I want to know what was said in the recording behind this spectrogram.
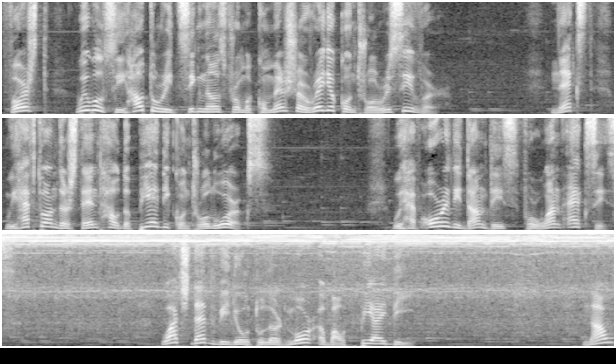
First, we will see how to read signals from a commercial radio control receiver. Next, we have to understand how the PID control works. We have already done this for one axis. Watch that video to learn more about PID. Now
